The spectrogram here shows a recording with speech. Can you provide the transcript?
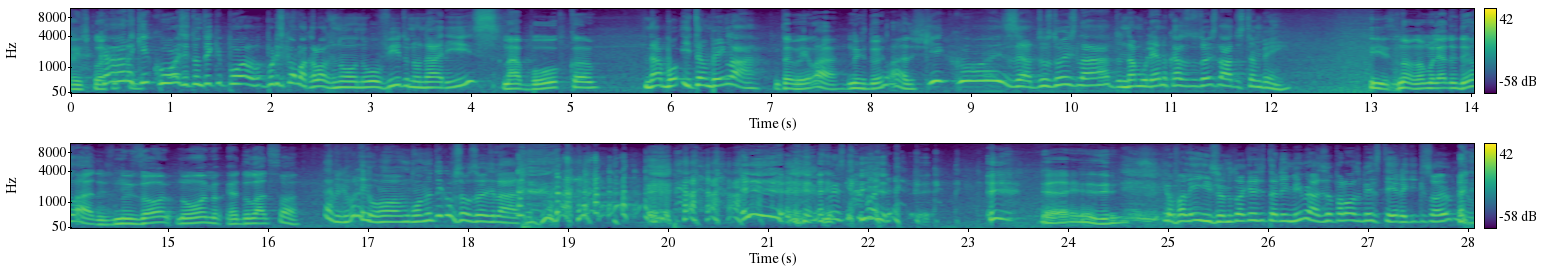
A Cara, que coisa. Então tem que pôr. Por isso que coloca, lógico, no, no ouvido, no nariz, Na boca. na boca e também lá. Também lá, nos dois lados. Que coisa. Dos dois lados. Na mulher, no caso, dos dois lados também. Isso. Não, na mulher dos dois lados. Nos hom- no homem é do lado só. É, porque eu falei, o homem o homem não tem como ser os dois lados. por isso que eu falei. Eu falei isso, eu não tô acreditando em mim, mas eu falo umas besteiras aqui que só eu mesmo.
